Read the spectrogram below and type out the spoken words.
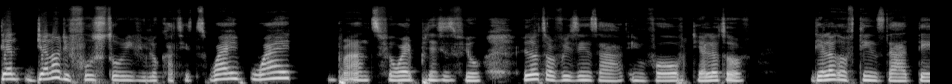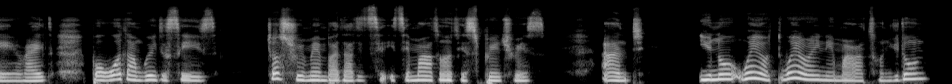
they're, they're not the full story if you look at it. Why why brands fail, why businesses fail? A lot of reasons are involved. There are a lot of there are a lot of things that are there, right? But what I'm going to say is just remember that it's it's a marathon, not a sprint race. And you know, when you're when you're running a marathon, you don't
